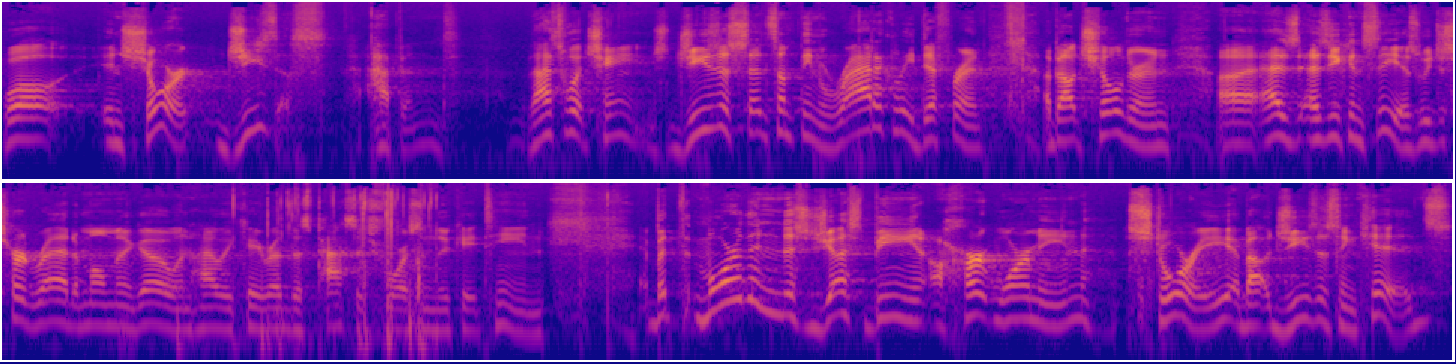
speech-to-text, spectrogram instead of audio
Well, in short, Jesus happened. That's what changed. Jesus said something radically different about children, uh, as, as you can see, as we just heard read a moment ago when Hailey K read this passage for us in Luke 18. But more than this just being a heartwarming story about Jesus and kids,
